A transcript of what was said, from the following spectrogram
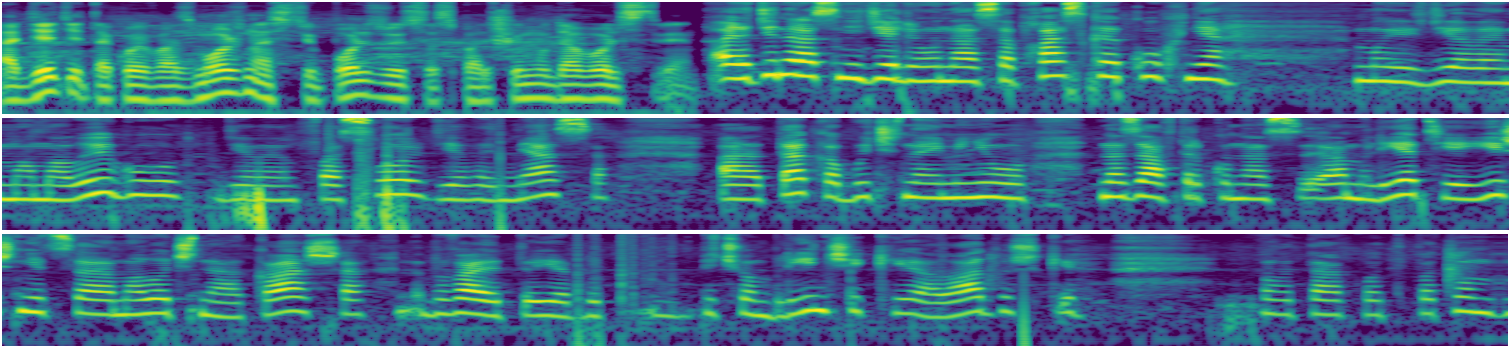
а дети такой возможностью пользуются с большим удовольствием. Один раз в неделю у нас абхазская кухня. Мы делаем мамалыгу, делаем фасоль, делаем мясо. А так обычное меню на завтрак у нас омлет, яичница, молочная каша. Бывает печем блинчики, оладушки. Вот так вот. Потом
